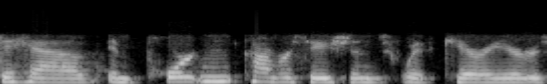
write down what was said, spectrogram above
to have important conversations with carriers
